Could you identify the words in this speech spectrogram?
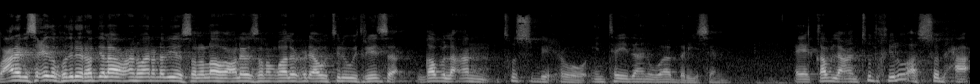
وعن أبي سعيد الkdري رضي الله عنه أن النبي صلى الله عليه وسلم qال وxu hi awtiri witriyeysa qabla an تصbixuu intaydaan waa beriisan ay qabla an tudkiluu الصubxa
